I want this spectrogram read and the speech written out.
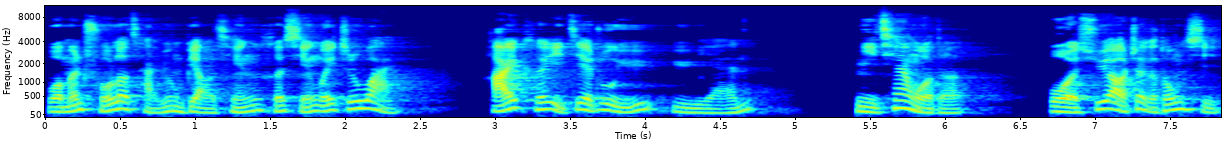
我们除了采用表情和行为之外，还可以借助于语言。你欠我的，我需要这个东西，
